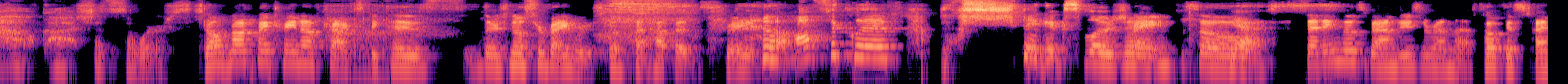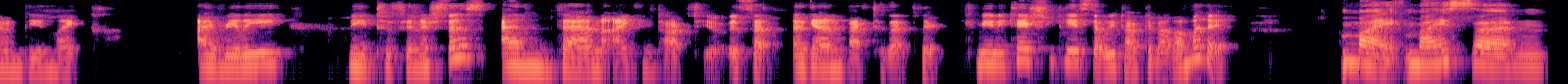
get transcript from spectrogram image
Oh gosh, that's the worst. Don't knock my train off tracks because there's no survivors once that happens, right? Off the cliff, whoosh, big explosion. right. So Yes. setting those boundaries around that focus time and being like, I really need to finish this and then I can talk to you. It's that again back to that clear communication piece that we talked about on Monday. my my son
